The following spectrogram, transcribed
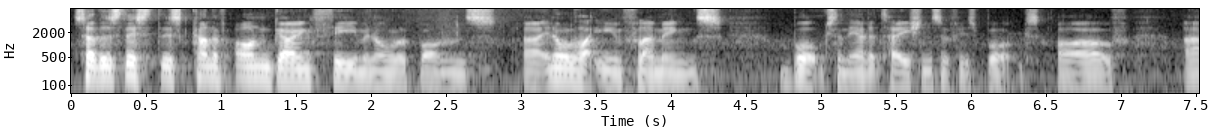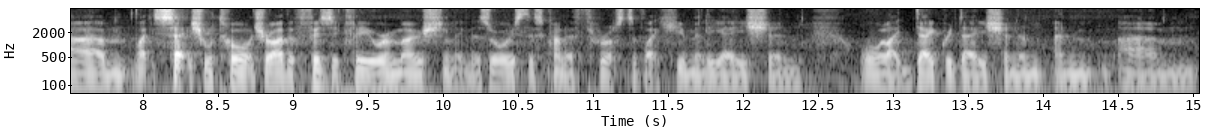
So there's this this kind of ongoing theme in all of Bond's, uh, in all of like Ian Fleming's books and the adaptations of his books of um, like sexual torture, either physically or emotionally. There's always this kind of thrust of like humiliation or like degradation and, and um,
